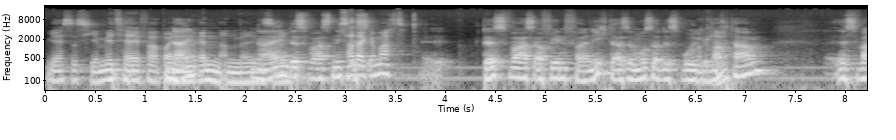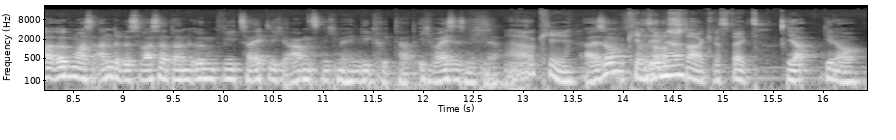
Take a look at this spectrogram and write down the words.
wie heißt das hier, Mithelfer bei Nein. einem Rennen anmelden Nein, soll. das war es nicht. Was hat er Das- gemacht? Das war es auf jeden Fall nicht, also muss er das wohl Okay. gemacht haben. Es war irgendwas anderes, was er dann irgendwie zeitlich abends nicht mehr hingekriegt hat. Ich weiß es nicht mehr. Ah, okay. Also, Okay, das ist aber stark, Respekt. Ja, genau.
